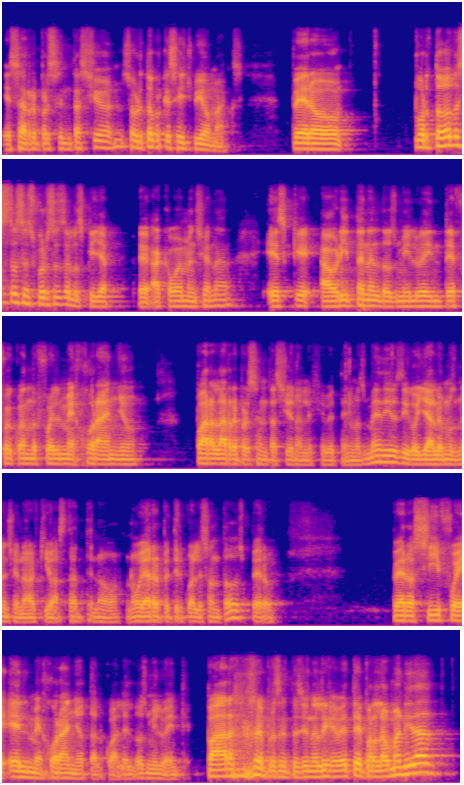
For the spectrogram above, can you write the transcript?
esa representación, sobre todo porque es HBO Max. Pero por todos estos esfuerzos de los que ya eh, acabo de mencionar, es que ahorita en el 2020 fue cuando fue el mejor año para la representación LGBT en los medios. Digo, ya lo hemos mencionado aquí bastante, no, no voy a repetir cuáles son todos, pero, pero sí fue el mejor año tal cual, el 2020. Para la representación LGBT, para la humanidad,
